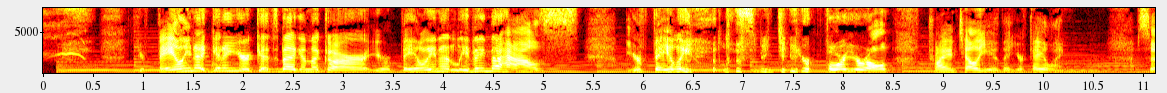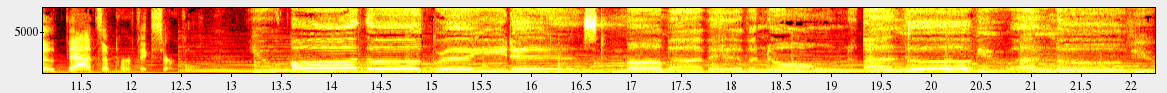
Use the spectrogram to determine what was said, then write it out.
You're failing at getting your kids back in the car. You're failing at leaving the house. You're failing at listening to your four year old try and tell you that you're failing. So that's a perfect circle. You are the greatest mom I've ever known. I love you, I love you.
